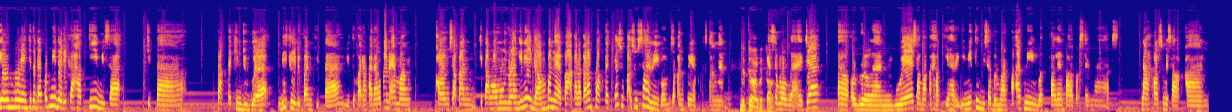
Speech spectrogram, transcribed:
ilmu yang kita dapat nih dari Kak Haki bisa kita praktekin juga di kehidupan kita gitu. Kadang-kadang kan emang kalau misalkan kita ngomong doang gini ya gampang ya kak. Kadang-kadang prakteknya suka susah nih kalau misalkan punya pasangan. Betul betul. ya semoga aja uh, obrolan gue sama kak Haki hari ini tuh bisa bermanfaat nih buat kalian para perseners. Nah kalau misalkan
